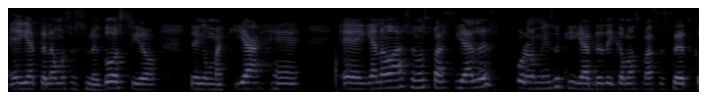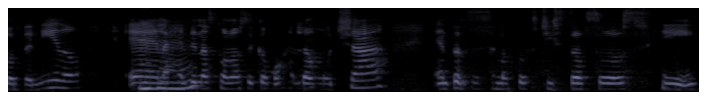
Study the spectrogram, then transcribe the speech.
ya tenemos su negocio, tengo maquillaje, eh, ya no hacemos faciales por lo mismo que ya dedicamos más a hacer contenido. Eh, la gente nos conoce como Hello Mucha, entonces hacemos cosas chistosos y,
